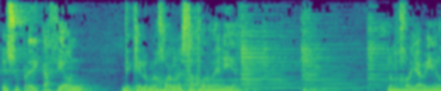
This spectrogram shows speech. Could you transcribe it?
en su predicación de que lo mejor no está por venir. Lo mejor ya vino.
